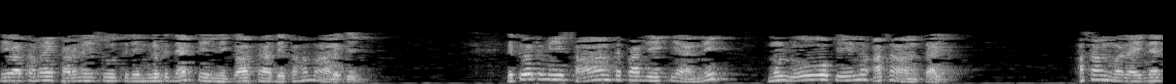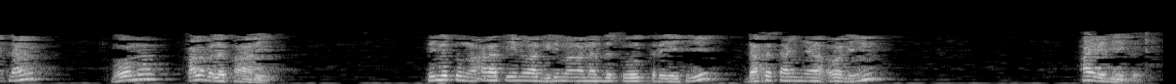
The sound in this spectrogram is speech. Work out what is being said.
ඒවා තමයි කරණේ සූත්‍රයේ මුලට දැක්වෙන්නේ ගාථා දෙකම ආරකේ. එතකොට මේ ශාන්ත පදේ කියන්නේ මුළු ලෝකේම අශාන්තයි. අසංවරයි නැත්නම් බොහොම කලබලකාරී. පින්නතුන් අහලා තියෙනවා ගිරිමානන්ද සූත්‍රයේදී දස සංඥා වලින් හයවෙනි එක.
